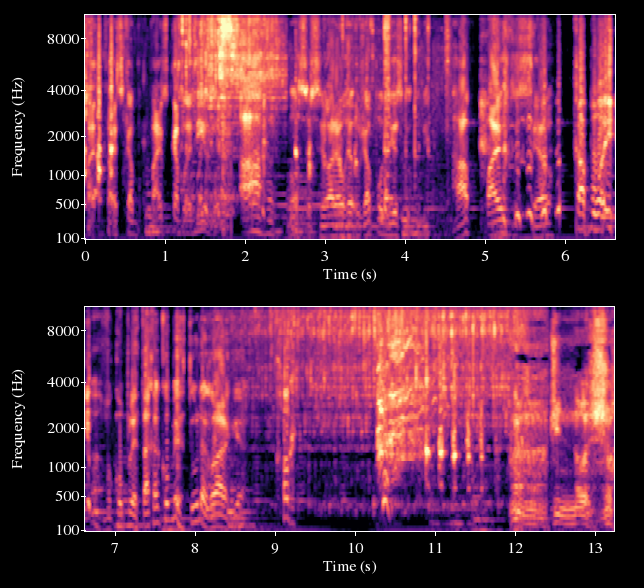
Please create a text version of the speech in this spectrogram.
Faz, faz, cab- faz cabaninha. Ah, nossa senhora, é o, o japonês que eu comi. Rapaz do céu. Acabou aí. Ah, Vou completar com a cobertura agora aqui. ó. Que nojo.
